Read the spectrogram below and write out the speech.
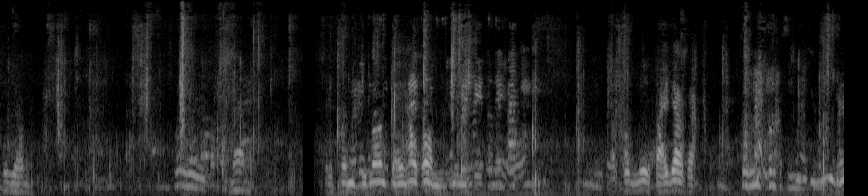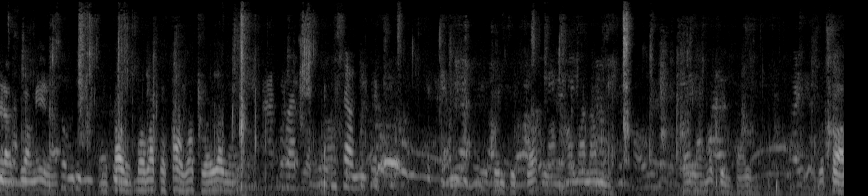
ผู้เดียวนี่แม่นไอ้คนที่ร้อนใจเฮาพร้อมนี่คนนี่ไปแล้วกันคนน่ะคนกระสินใหม่ช่วงนี้นี่ละช่วงนี้ละชมดีเข้าบ่ว่าจะเข้าว่าสวยว่าไงเพราะว่าเมื่อเช้านี้นี่เป็นจุดเกาะอยู่เฮามานำแล้วหลังเขาขึ้นไปทดสอบ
